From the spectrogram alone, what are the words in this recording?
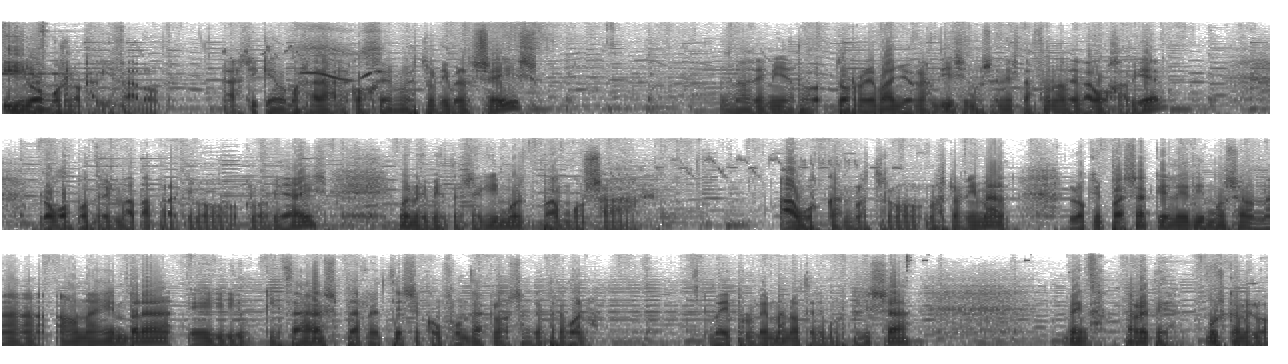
y lo hemos localizado. Así que vamos a recoger nuestro nivel 6. Madre mía, dos rebaños grandísimos en esta zona del lago Javier. Luego pondré el mapa para que lo, veáis. Bueno, y mientras seguimos vamos a, a buscar nuestro, nuestro animal. Lo que pasa que le dimos a una, a una hembra y quizás Perrete se confunda con la sangre, pero bueno, no hay problema, no tenemos prisa. Venga, Perrete, búscamelo.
